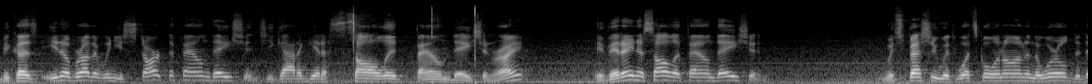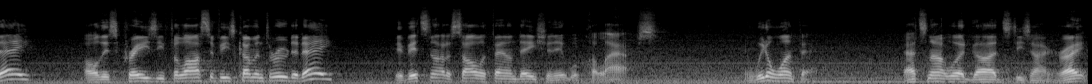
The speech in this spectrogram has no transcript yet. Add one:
because, you know, brother, when you start the foundations, you got to get a solid foundation, right? If it ain't a solid foundation, especially with what's going on in the world today, all this crazy philosophies coming through today, if it's not a solid foundation, it will collapse. And we don't want that. That's not what God's desire, right?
